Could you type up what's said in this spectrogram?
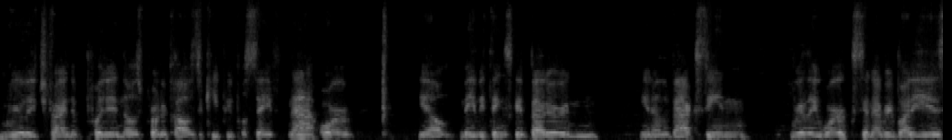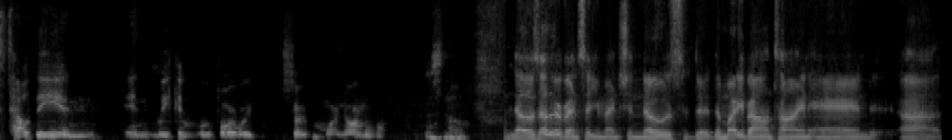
really trying to put in those protocols to keep people safe. Not or you know maybe things get better and you know the vaccine really works and everybody is healthy and and we can move forward sort of more normal. So. Now, those other events that you mentioned, those the, the Muddy Valentine and uh,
